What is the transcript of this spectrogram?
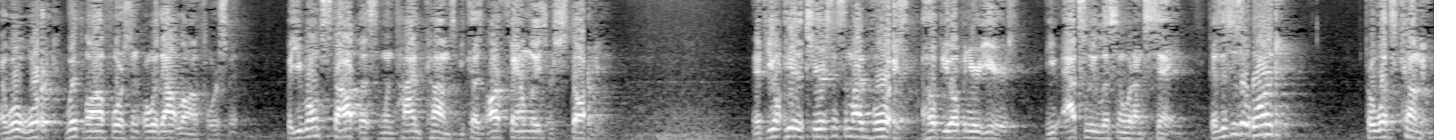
and we'll work with law enforcement or without law enforcement. But you won't stop us when time comes because our families are starving. And if you don't hear the seriousness of my voice, I hope you open your ears and you absolutely listen to what I'm saying. Because this is a warning for what's coming.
